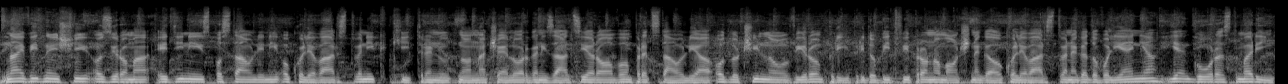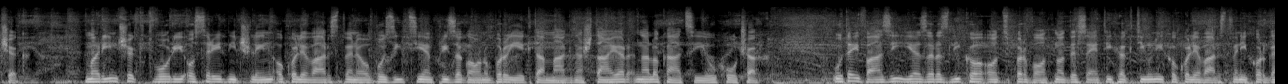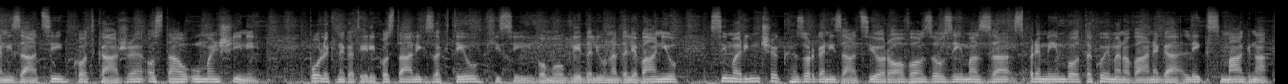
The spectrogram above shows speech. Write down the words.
Najvidnejši oziroma edini izpostavljeni okoljevarstvenik, ki trenutno na čelu organizacije ROVO predstavlja odločilno oviro pri pridobitvi pravnomočnega okoljevarstvenega dovoljenja, je Gorast Marinček. Marinček tvori osrednji člen okoljevarstvene opozicije pri zagonu projekta Magna Štajer na lokaciji v Hočah. V tej fazi je za razliko od prvotno desetih aktivnih okoljevarstvenih organizacij, kot kaže, ostal v manjšini. Poleg nekaterih ostalih zahtev, ki si jih bomo ogledali v nadaljevanju, si Marinček z organizacijo Rovo zauzema za spremembo tako imenovanega Lex Magna,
